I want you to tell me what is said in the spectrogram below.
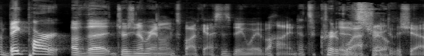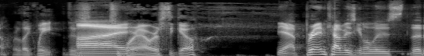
A big part of the Jersey Number Analytics podcast is being way behind. That's a critical aspect true. of the show. We're like, wait, there's uh, two more hours to go. Yeah, Britton Covey's going to lose the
